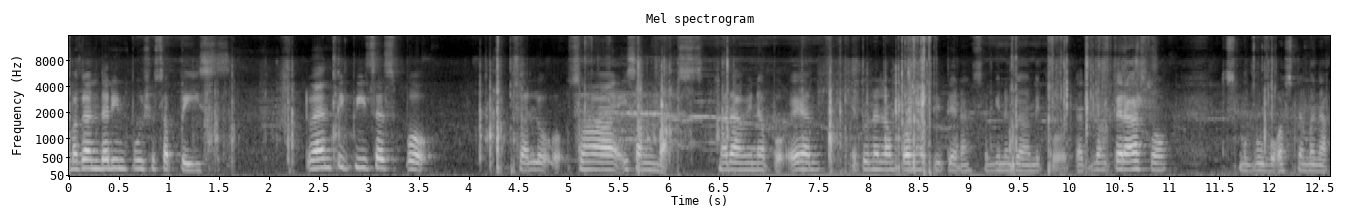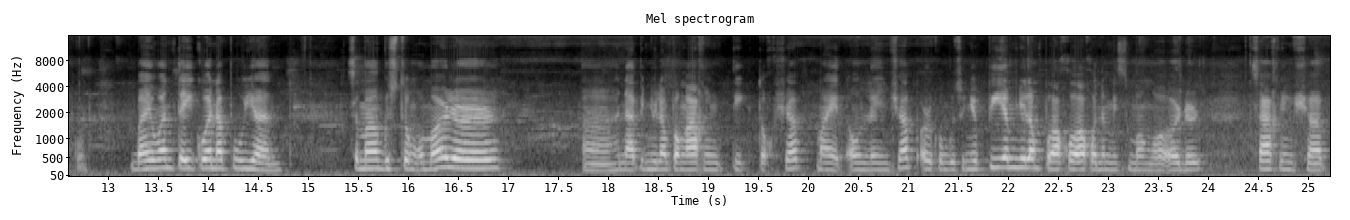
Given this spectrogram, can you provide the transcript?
Maganda rin po siya sa face. 20 pieces po sa loob, sa isang box. Marami na po. Ayan, ito na lang po ang natitira sa ginagamit ko. Tatlong peraso, tapos magbubukas naman ako. Buy one, take one na po yan. Sa mga gustong umorder, ah, hanapin nyo lang po ang aking TikTok shop, my online shop, or kung gusto nyo, PM nyo lang po ako, ako na mismo ang order sa aking shop.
